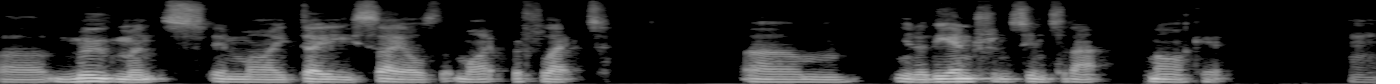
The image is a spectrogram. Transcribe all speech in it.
uh, movements in my daily sales that might reflect, um, you know, the entrance into that market. Hmm.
